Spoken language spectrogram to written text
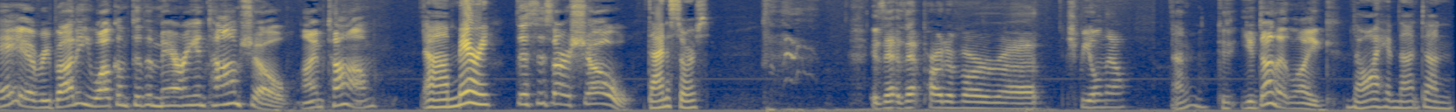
Hey, everybody, welcome to the Mary and Tom Show. I'm Tom. Uh, Mary, This is our show. dinosaurs. Is that is that part of our uh, spiel now? I don't know. Because you've done it like No, I have not done.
